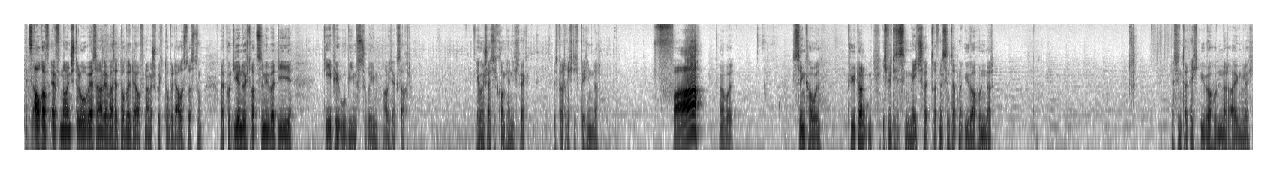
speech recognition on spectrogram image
jetzt auch auf F9 stelle OBS, dann habe ich ja quasi doppelte Aufnahme, sprich doppelte Auslastung. Weil codieren durch trotzdem über die GPU-Beam-Stream, habe ich ja gesagt. Ey, und Scheiß, ich komme hier nicht weg. Das ist gerade richtig behindert. Fahr! Jawohl. Sinkhole. Python. Ich will dieses Mage halt treffen, das sind halt mal über 100. Das sind halt echt über 100 eigentlich.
